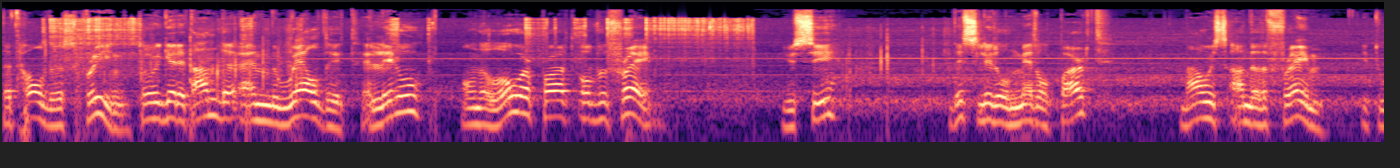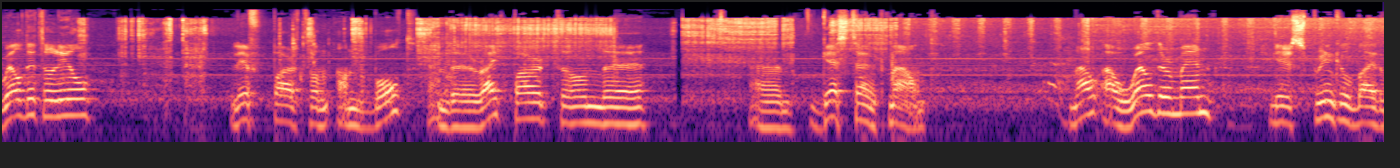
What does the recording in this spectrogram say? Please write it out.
that hold the spring. So we get it under and weld it a little on the lower part of the frame. You see this little metal part now is under the frame. It welded a little left part on, on the bolt and the right part on the um, gas tank mount. Now a welder man gets sprinkled by the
